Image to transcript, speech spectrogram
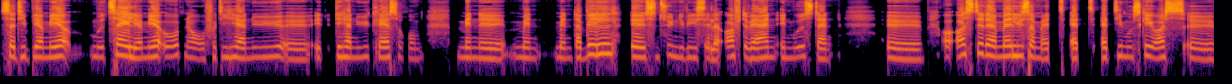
så de bliver mere modtagelige og mere åbne over for de her nye, øh, det her nye klasserum. Men, øh, men, men der vil øh, sandsynligvis eller ofte være en, en modstand. Øh, og også det der med ligesom, at, at, at de måske også... Øh,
